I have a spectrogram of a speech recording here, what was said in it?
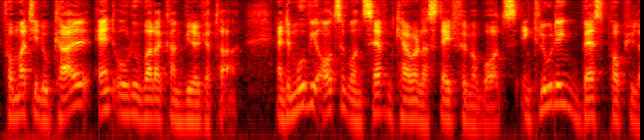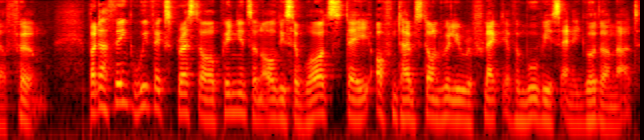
for Mathilukal and Oru Vadakkan Veeragatha. And the movie also won seven Kerala State Film Awards, including Best Popular Film. But I think we've expressed our opinions on all these awards. They oftentimes don't really reflect if a movie is any good or not.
